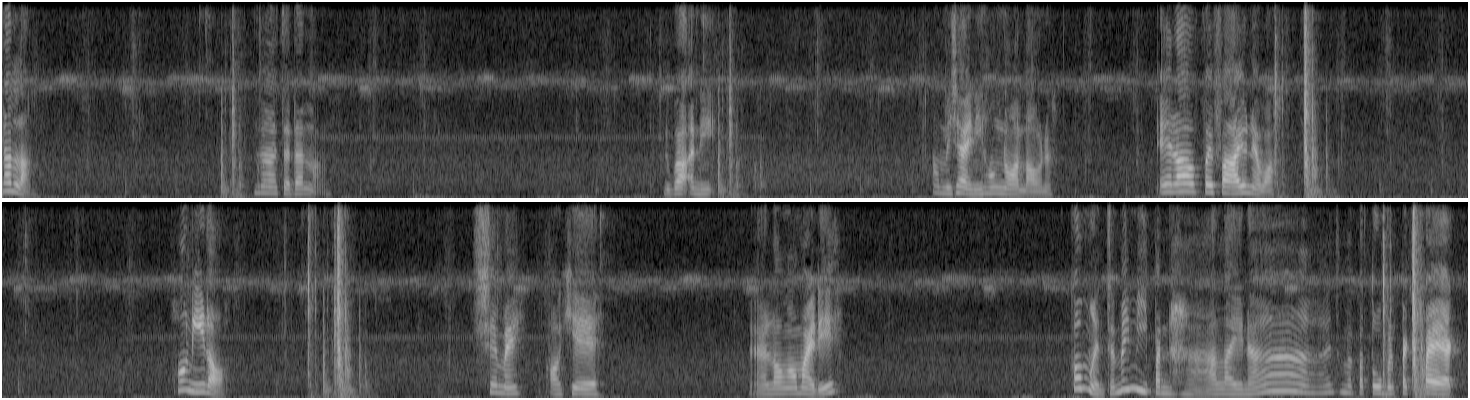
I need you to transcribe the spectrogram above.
ด้านหลัง น่าจะด้านหลัง หรือว่าอันนี้ เอาไม่ใช่อันนี้ห้องนอนเรานะ เอ๊ะแล้วไฟฟ้าอยู่ไหนวะ ห้องนี้เหรอ ใช่ไหมโอเคไหนลองเอาใหม่ดิ ก็เหมือนจะไม่มีปัญหาอะไรนะทำไมประตูมันแปลกๆ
